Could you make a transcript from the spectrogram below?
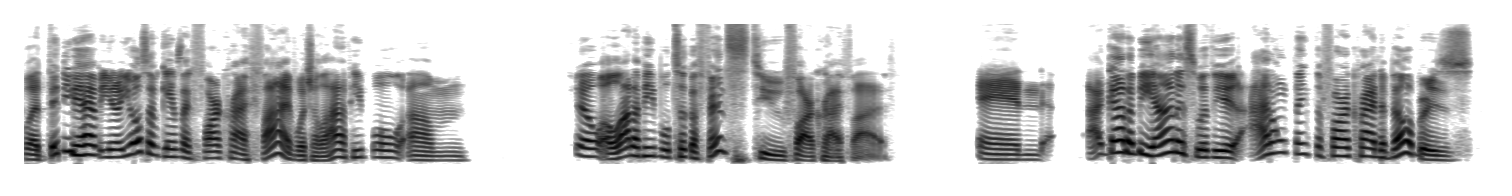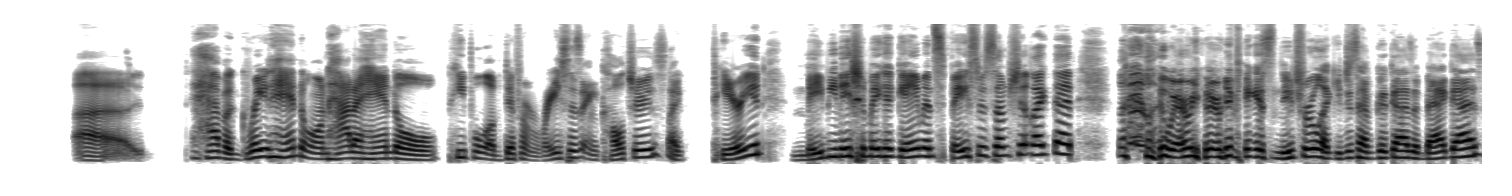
But then you have, you know, you also have games like Far Cry 5, which a lot of people, um, you know, a lot of people took offense to Far Cry 5. And I gotta be honest with you, I don't think the Far Cry developers uh, have a great handle on how to handle people of different races and cultures. Like, period. Maybe they should make a game in space or some shit like that, where everything is neutral. Like you just have good guys and bad guys,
